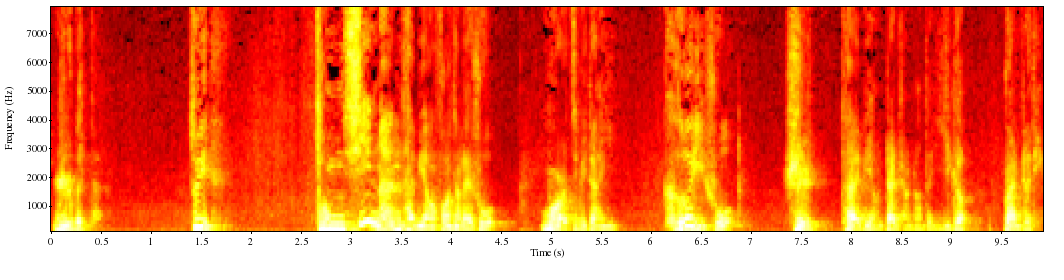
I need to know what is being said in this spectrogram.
日本的，所以从西南太平洋方向来说，莫尔兹比战役可以说是太平洋战场上的一个转折点。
